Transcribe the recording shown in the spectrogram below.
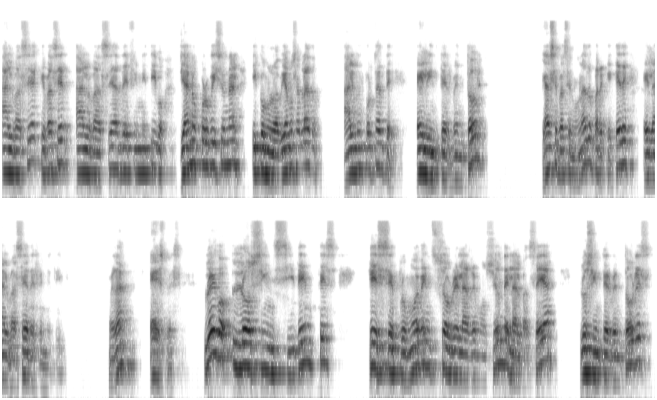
Albacea que va a ser albacea definitivo, ya no provisional. Y como lo habíamos hablado, algo importante, el interventor ya se va a hacer un lado para que quede el albacea definitivo. ¿Verdad? Esto es. Luego, los incidentes que se promueven sobre la remoción de la albacea, los interventores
